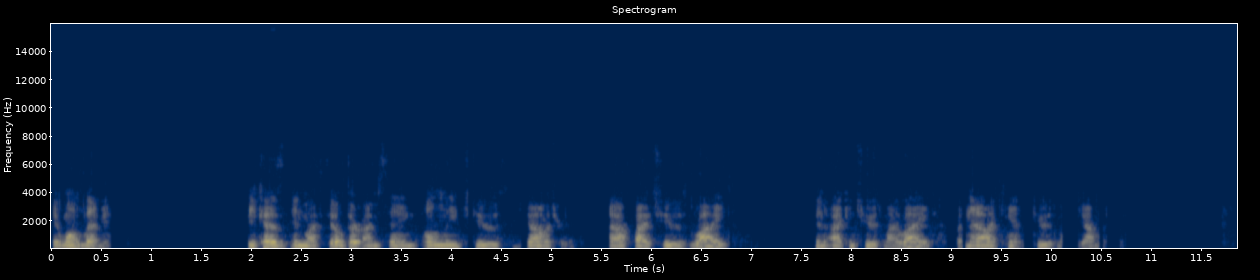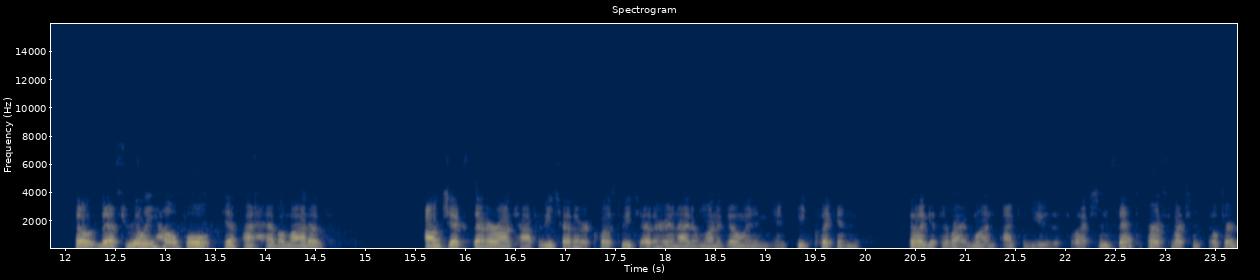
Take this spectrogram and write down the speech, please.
it won't let me. Because in my filter, I'm saying only choose geometry. Now, if I choose light, then I can choose my light, but now I can't choose my geometry. So that's really helpful if I have a lot of objects that are on top of each other or close to each other, and I don't want to go in and, keep clicking until I get the right one. I can use a selection set or a selection filter.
